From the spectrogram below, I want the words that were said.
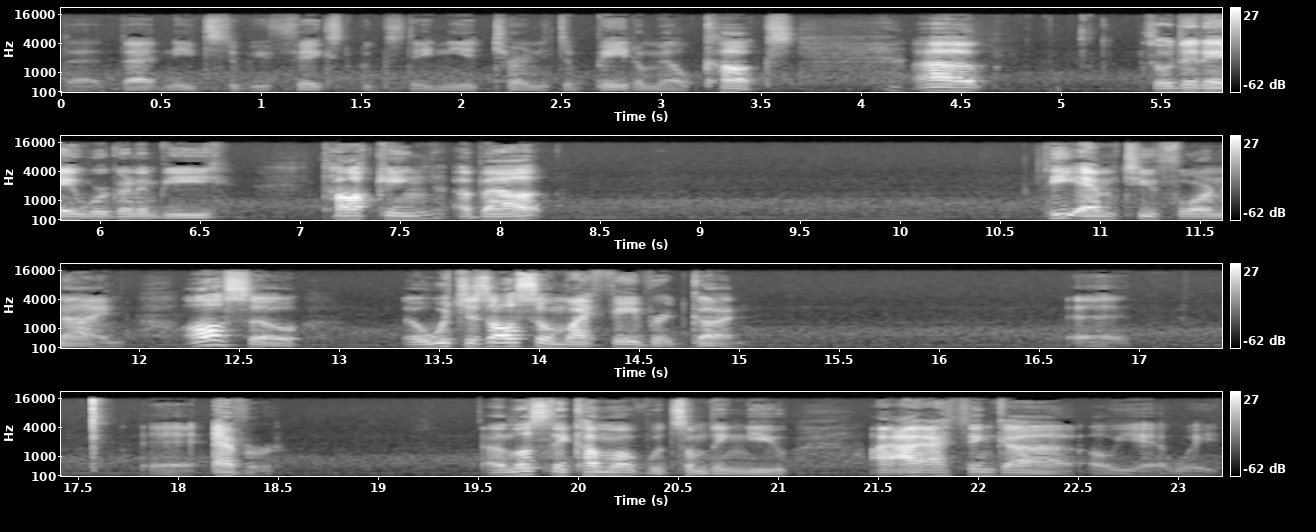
that that needs to be fixed because they need to turn into beta male cucks. Uh, so today we're gonna be talking about the M249, also, uh, which is also my favorite gun. Uh, ever. Unless they come up with something new. I, I, I think, uh, oh yeah, wait,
